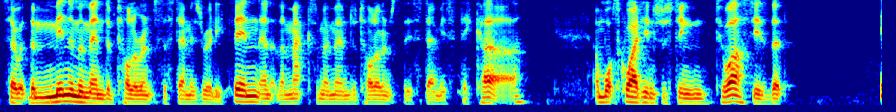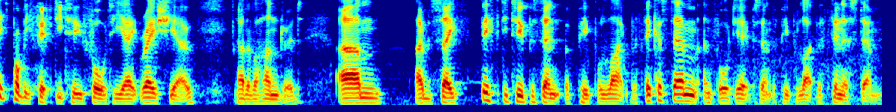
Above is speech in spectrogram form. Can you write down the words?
So at the minimum end of tolerance, the stem is really thin, and at the maximum end of tolerance, the stem is thicker. And what's quite interesting to us is that it's probably 52 48 ratio out of 100. Um, I would say 52% of people like the thicker stem and 48% of people like the thinner stem.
